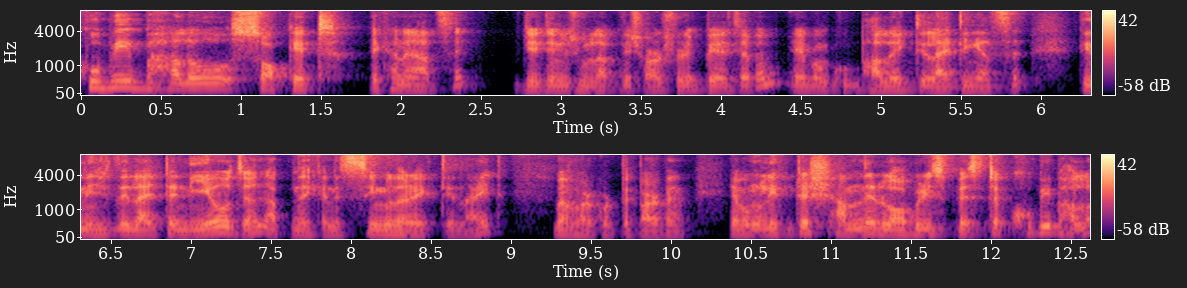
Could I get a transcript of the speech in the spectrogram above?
খুবই ভালো সকেট এখানে আছে। যে জিনিসগুলো আপনি সরাসরি পেয়ে যাবেন এবং খুব ভালো একটি লাইটিং আছে। তিনি যদি লাইটটা নিয়েও যান, আপনি এখানে সিমিলার একটি লাইট ব্যবহার করতে পারবেন। এবং লিফটের সামনের লবির স্পেসটা খুবই ভালো।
